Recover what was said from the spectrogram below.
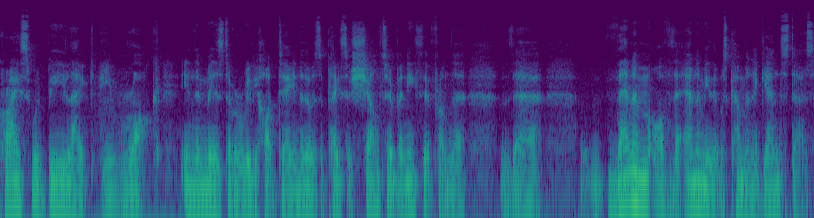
Christ would be like a rock in the midst of a really hot day. And there was a place of shelter beneath it from the the venom of the enemy that was coming against us.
